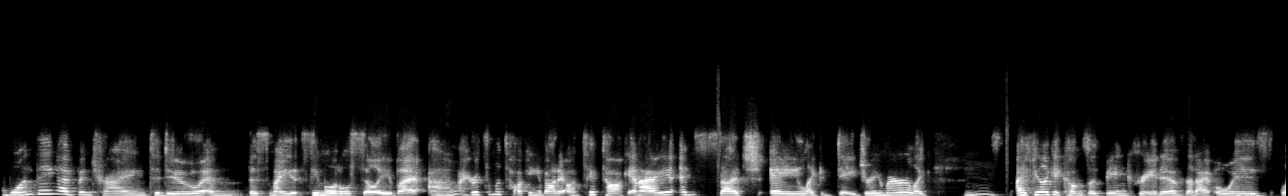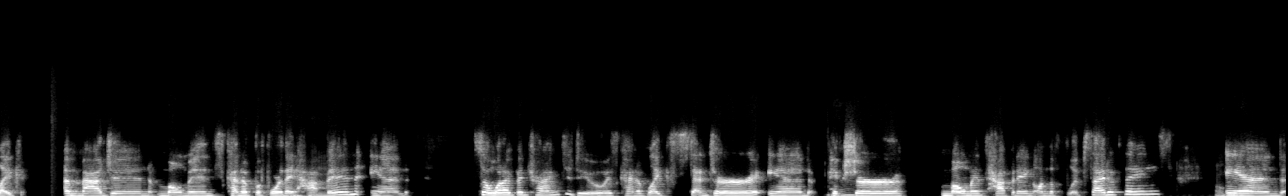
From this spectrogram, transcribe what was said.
one thing I've been trying to do, and this might seem a little silly, but um, yeah. I heard someone talking about it on TikTok, and I am such a like daydreamer. Like, mm. I feel like it comes with being creative that I always mm. like imagine moments kind of before they mm-hmm. happen. And so what I've been trying to do is kind of like center and picture moments happening on the flip side of things okay. and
